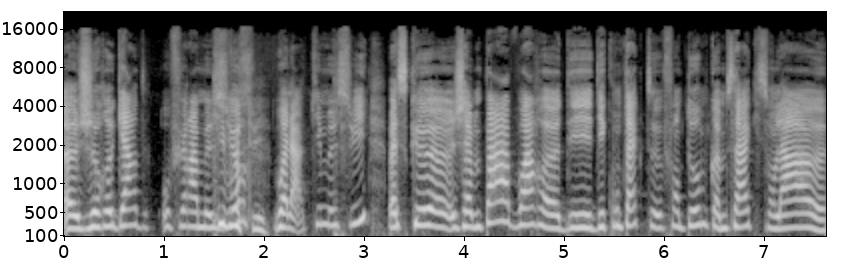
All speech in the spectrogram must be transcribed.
euh, je regarde au fur et à mesure. Qui vous suit? Voilà, qui me suit. Parce que euh, j'aime pas avoir euh, des, des contacts fantômes comme ça, qui sont là, euh,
